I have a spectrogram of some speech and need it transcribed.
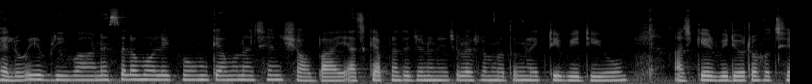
হ্যালো এভরিওয়ান আসসালামু আলাইকুম কেমন আছেন সবাই? আজকে আপনাদের জন্য নিয়ে চলে আসলাম নতুন একটি ভিডিও আজকের ভিডিওটা হচ্ছে,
